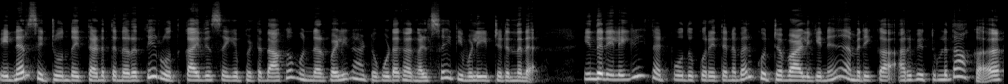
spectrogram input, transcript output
பின்னர் சிற்றுந்தை தடுத்து நிறுத்தி ரூத் கைது செய்யப்பட்டதாக முன்னர் வெளிநாட்டு ஊடகங்கள் செய்தி வெளியிட்டிருந்தன. இந்த நிலையில் தற்போது குறித்த நபர் குற்றவாளி என அமெரிக்கா அறிவித்துள்ளதாக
